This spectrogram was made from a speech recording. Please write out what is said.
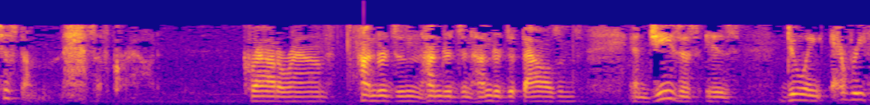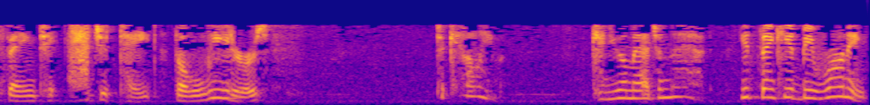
Just a massive crowd. Crowd around, hundreds and hundreds and hundreds of thousands. And Jesus is doing everything to agitate the leaders to kill him. Can you imagine that? You'd think he'd be running.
